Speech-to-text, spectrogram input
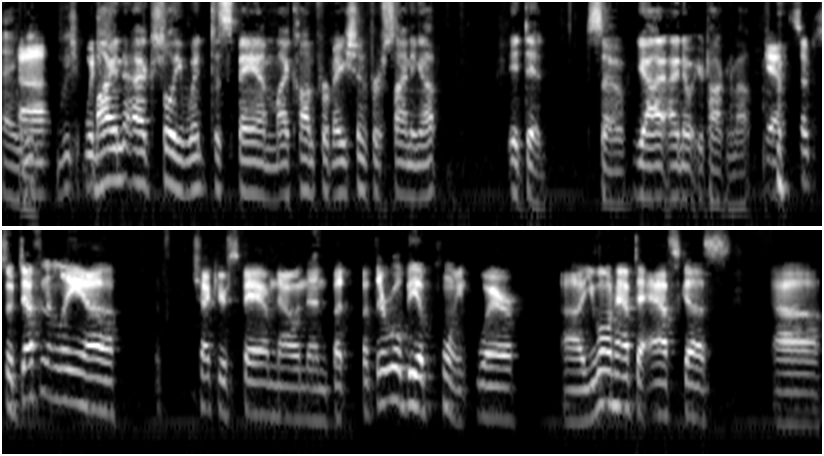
Hey, we, Uh, which Mine actually went to spam. My confirmation for signing up, it did. So yeah, I, I know what you're talking about. yeah, so so definitely uh, check your spam now and then. But but there will be a point where uh, you won't have to ask us. Uh,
